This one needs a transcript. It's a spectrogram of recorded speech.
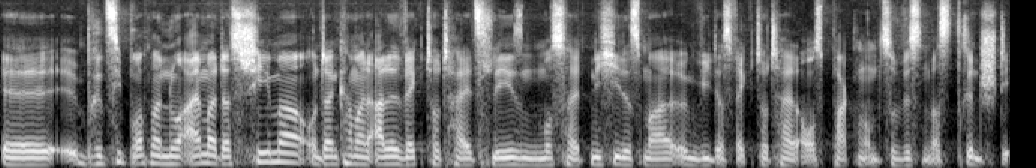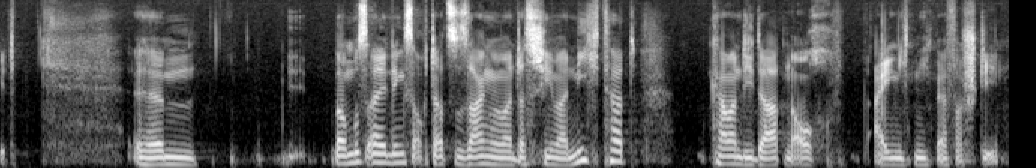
äh, im Prinzip braucht man nur einmal das Schema und dann kann man alle Vektorteils lesen, muss halt nicht jedes Mal irgendwie das Vektorteil auspacken, um zu wissen, was drin steht. Ähm, man muss allerdings auch dazu sagen, wenn man das Schema nicht hat, kann man die Daten auch eigentlich nicht mehr verstehen.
